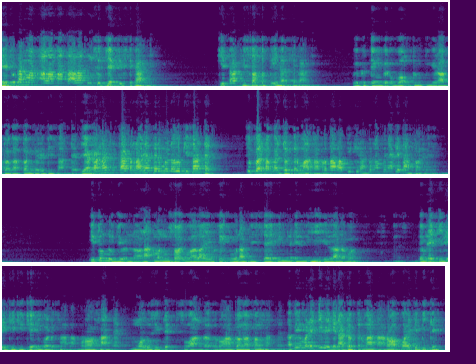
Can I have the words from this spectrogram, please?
Itu kan masalah-masalah yang subjektif sekali. Kita bisa sepihak sekali. Gue gedeng gue uang pinggir abang-abang dari disantet. Ya karena kita kenalnya terminologi santet. Coba sampai dokter mata, pertama pikiran kenapa penyakit apa? Itu nunjuk nak menusoi walayu itu nabi min ilmihi illa apa? Kemudian cilik dididik nih bodoh salah, roh santet, mulu sidik suanda, roh abang-abang santet. Tapi mulai cilik kena dokter mata, roh apa dipikir?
